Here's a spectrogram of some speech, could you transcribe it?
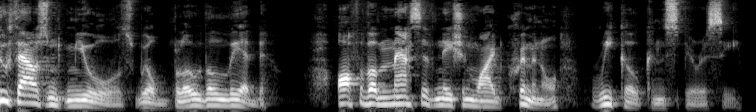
2,000 mules will blow the lid off of a massive nationwide criminal RICO conspiracy.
